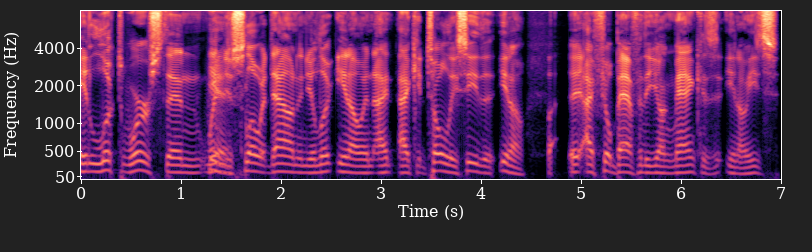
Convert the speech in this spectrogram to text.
it looked worse than when Yeah. you slow it down and you look, you know, and I, I could totally see that, you know, I feel bad for the young man because, you know, he's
